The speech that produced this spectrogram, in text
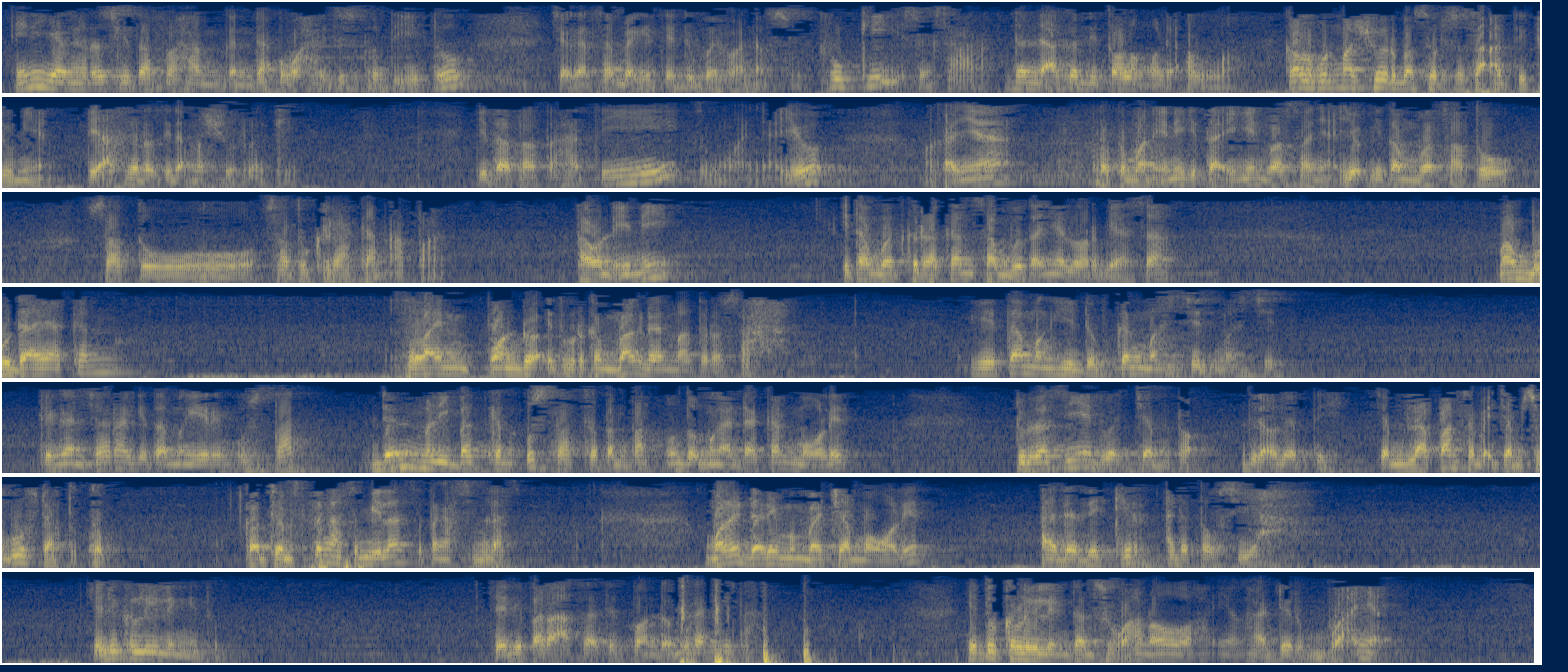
Ini yang harus kita fahamkan dakwah itu seperti itu. Jangan sampai kita dibuai nafsu. Ruki sengsara dan tidak akan ditolong oleh Allah. Kalaupun masyur masyur sesaat di dunia, di akhirat tidak masyur lagi. Kita tata hati semuanya. Yuk. Makanya pertemuan ini kita ingin bahasanya yuk kita membuat satu satu satu gerakan apa. Tahun ini kita buat gerakan sambutannya luar biasa. Membudayakan selain pondok itu berkembang dan madrasah, kita menghidupkan masjid-masjid. Dengan cara kita mengirim ustadz dan melibatkan ustadz setempat untuk mengadakan maulid. Durasinya dua jam tok, tidak lebih. Jam 8 sampai jam 10 sudah tutup. Kalau jam setengah sembilan, setengah sebelas. Mulai dari membaca maulid, ada zikir, ada tausiah. Jadi keliling itu. Jadi para asatid pondok bukan kita. Itu keliling dan subhanallah yang hadir banyak.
